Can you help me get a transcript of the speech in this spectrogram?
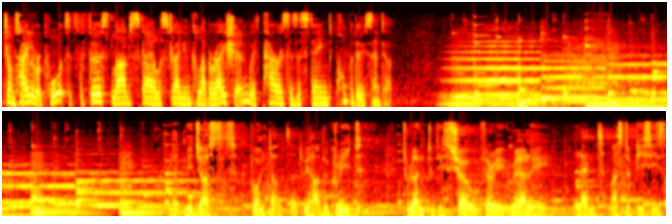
John Taylor reports it's the first large-scale Australian collaboration with Paris's esteemed Pompidou Centre. Just point out that we have agreed to lend to this show very rarely lent masterpieces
